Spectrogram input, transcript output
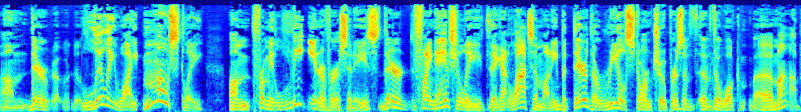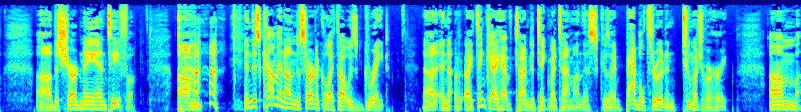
Um, they're lily white mostly. Um, from elite universities, they're financially they got lots of money, but they're the real stormtroopers of of the woke uh, mob, uh, the Chardonnay Antifa. Um, and this comment on this article I thought was great. Uh, and I think I have time to take my time on this because I babbled through it in too much of a hurry. Um,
